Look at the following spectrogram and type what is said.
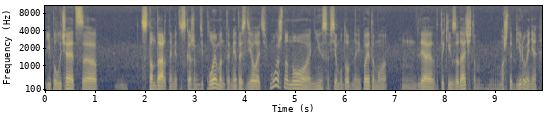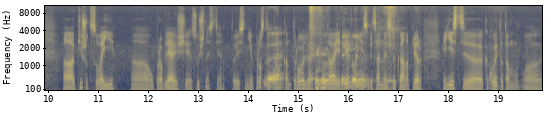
и получается стандартными, так скажем, деплойментами это сделать можно, но не совсем удобно. И поэтому для таких задач, там, масштабирования, э, пишут свои э, управляющие сущности. То есть не просто да. там контроль, да, и для этого есть специальный SDK. Например, есть э, какой-то там... Э,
